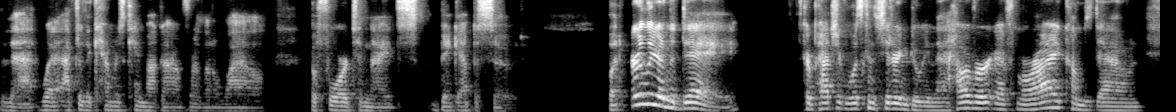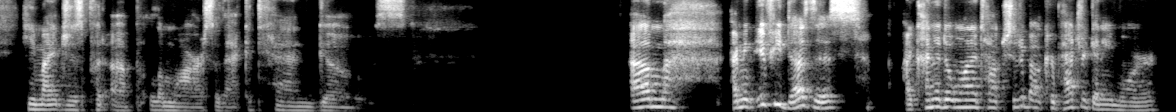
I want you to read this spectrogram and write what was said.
that, when, after the cameras came back on for a little while before tonight's big episode. But earlier in the day, Kirkpatrick was considering doing that. However, if Mirai comes down, he might just put up Lamar so that Kattan goes. Um, I mean, if he does this, I kind of don't want to talk shit about Kirkpatrick anymore.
